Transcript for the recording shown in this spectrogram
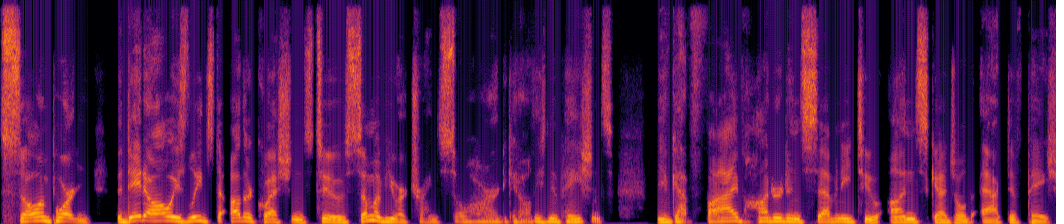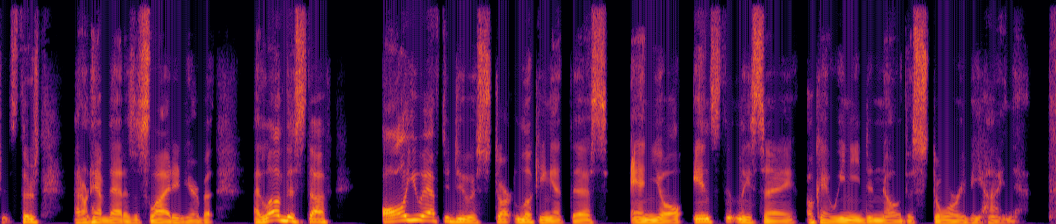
So important. The data always leads to other questions too. Some of you are trying so hard to get all these new patients. You've got 572 unscheduled active patients. There's, I don't have that as a slide in here, but I love this stuff. All you have to do is start looking at this and you'll instantly say, okay, we need to know the story behind that.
